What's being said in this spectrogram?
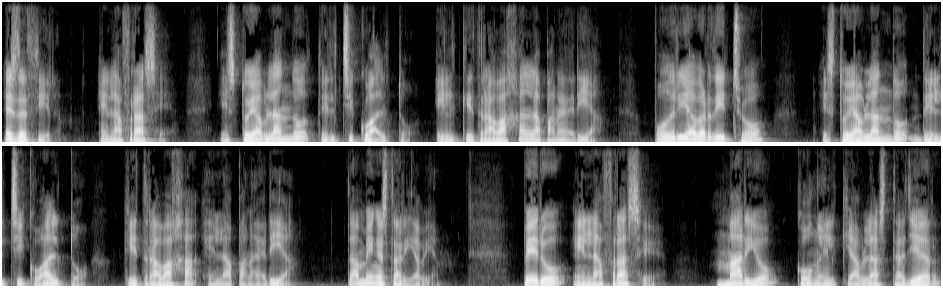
Es decir, en la frase estoy hablando del chico alto, el que trabaja en la panadería. Podría haber dicho Estoy hablando del chico alto, que trabaja en la panadería. También estaría bien. Pero en la frase Mario, con el que hablaste ayer,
